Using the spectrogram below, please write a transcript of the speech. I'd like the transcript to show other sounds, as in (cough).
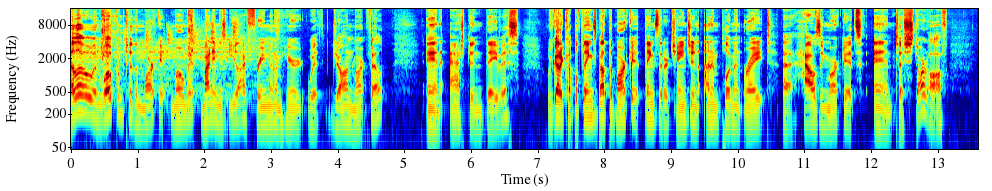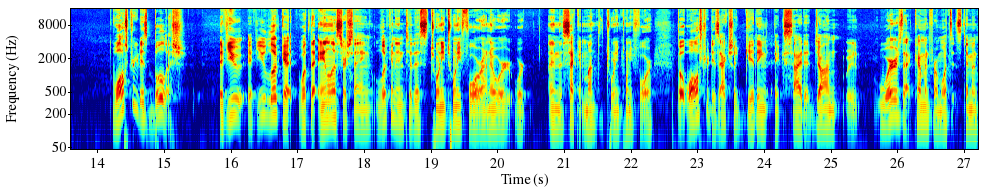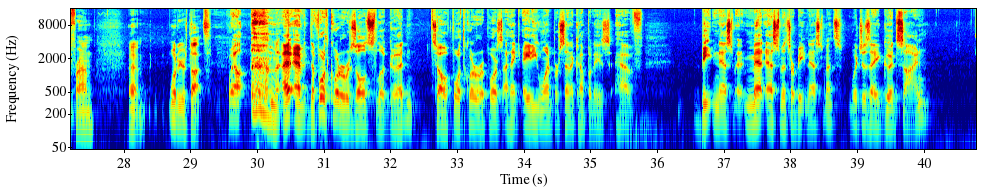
Hello and welcome to the Market Moment. My name is Eli Freeman. I'm here with John Martfelt and Ashton Davis. We've got a couple things about the market, things that are changing, unemployment rate, uh, housing markets, and to start off, Wall Street is bullish. If you if you look at what the analysts are saying, looking into this 2024, I know we're we're in the second month of 2024, but Wall Street is actually getting excited. John, where is that coming from? What's it stemming from? Um, what are your thoughts? Well, (clears throat) the fourth quarter results look good. So fourth quarter reports, I think 81% of companies have beaten estimate, met estimates or beaten estimates, which is a good sign.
